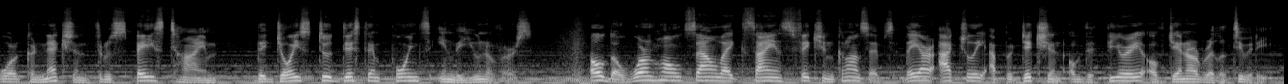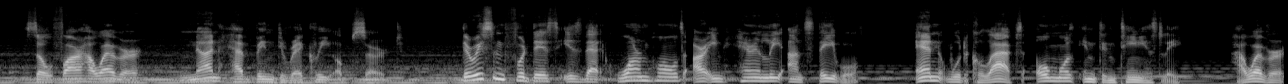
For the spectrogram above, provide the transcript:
or connection through space-time that joins two distant points in the universe. Although wormholes sound like science fiction concepts, they are actually a prediction of the theory of general relativity. So far, however, none have been directly observed. The reason for this is that wormholes are inherently unstable and would collapse almost instantaneously. However,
